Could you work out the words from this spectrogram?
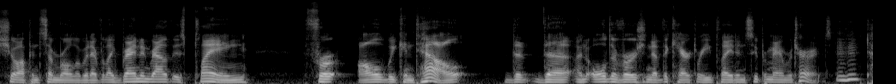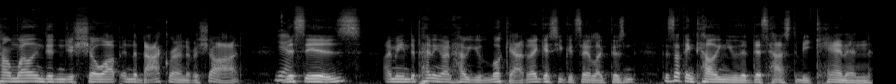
show up in some role or whatever. Like Brandon Routh is playing, for all we can tell, the the an older version of the character he played in Superman Returns. Mm-hmm. Tom Welling didn't just show up in the background of a shot. Yeah. This is I mean, depending on how you look at it, I guess you could say like there's there's nothing telling you that this has to be canon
